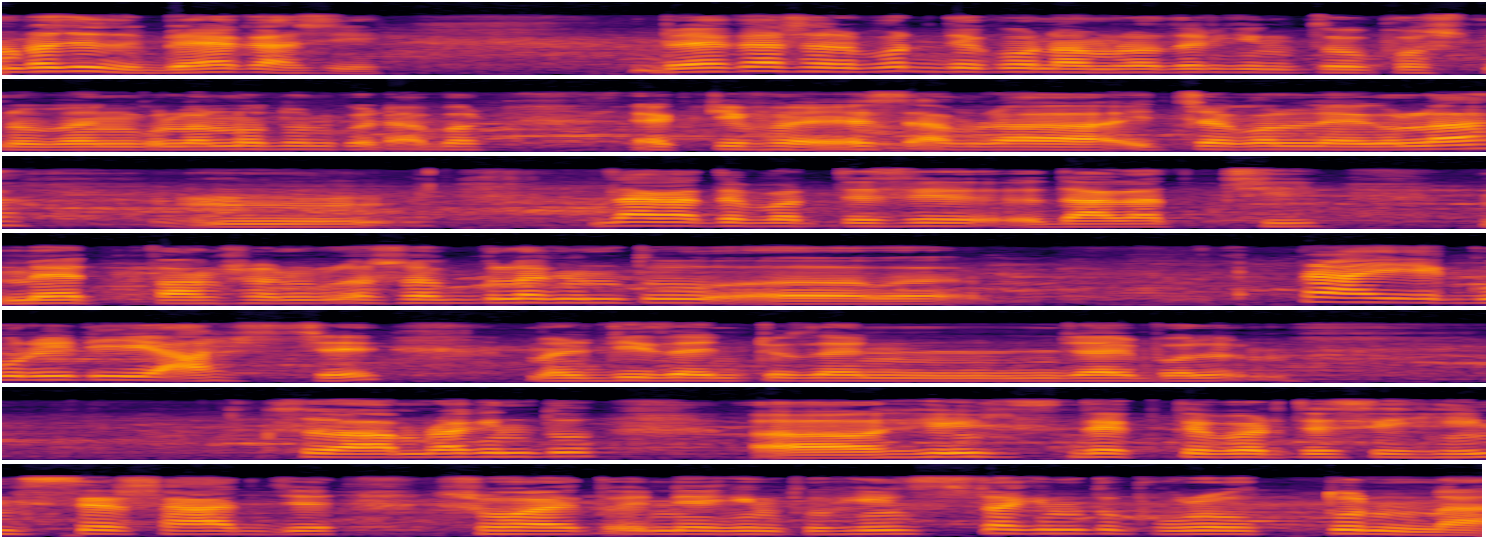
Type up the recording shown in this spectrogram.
আমরা যদি ব্যাক আসি ব্যাক আসার পর দেখুন, আমাদের কিন্তু প্রশ্ন ব্যাংকগুলো নতুন করে আবার অ্যাক্টিভ হয়ে গেছে। আমরা ইচ্ছা করলে এগুলা দাগাতে পারতেছি, দাগাচ্ছি। ম্যাথ ফাংশনগুলো, সবগুলো কিন্তু প্রায় একুরেটই আসছে মানে ডিজাইন টুজাইন যাই বলে সো আমরা কিন্তু হিন্টস দেখতে পারতেছি। হিন্টসের সাহায্যে সহায়তা নিয়ে কিন্তু হিন্টসটা কিন্তু পুরো উত্তর না।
